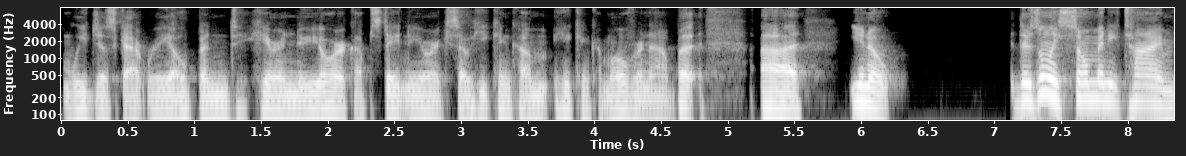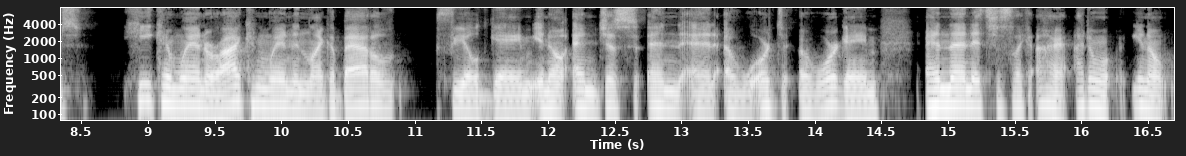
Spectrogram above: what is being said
we just got reopened here in New York, upstate New York, so he can come he can come over now. But uh, you know, there's only so many times he can win or I can win in like a battle field game, you know, and just and and a war a war game, and then it's just like I I don't you know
